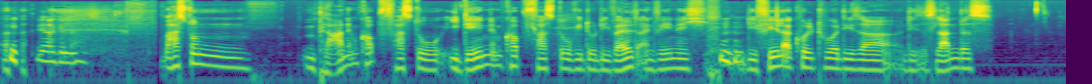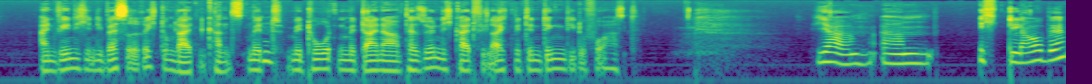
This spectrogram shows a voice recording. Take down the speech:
ja, genau. Hast du einen, einen Plan im Kopf? Hast du Ideen im Kopf? Hast du, wie du die Welt ein wenig, die Fehlerkultur dieser, dieses Landes ein wenig in die bessere Richtung leiten kannst? Mit Methoden, mit deiner Persönlichkeit vielleicht, mit den Dingen, die du vorhast? Ja, ähm, ich glaube,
